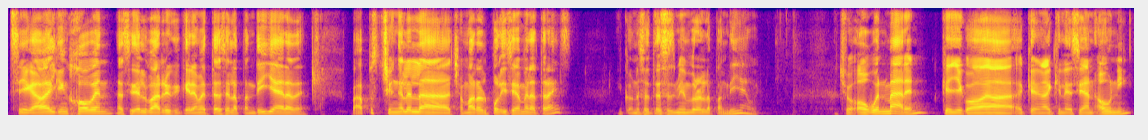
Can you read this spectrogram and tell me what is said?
Si llegaba alguien joven, así del barrio, que quería meterse a la pandilla, era de, va, pues chingale la chamarra al policía, ¿me la traes? Y con eso te haces miembro de la pandilla, güey. De hecho, Owen Madden, que llegó a, a quien le decían Oni,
